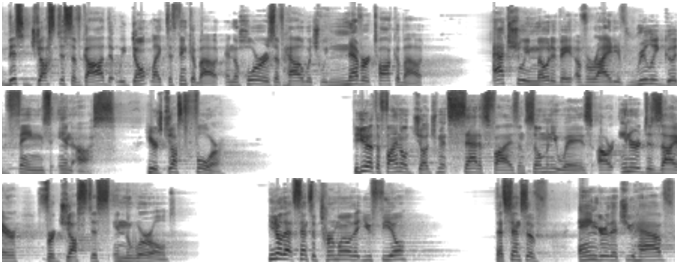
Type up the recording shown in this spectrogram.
this justice of God that we don't like to think about and the horrors of hell, which we never talk about, actually motivate a variety of really good things in us. Here's just four. Did you know that the final judgment satisfies in so many ways our inner desire for justice in the world? You know that sense of turmoil that you feel? That sense of anger that you have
